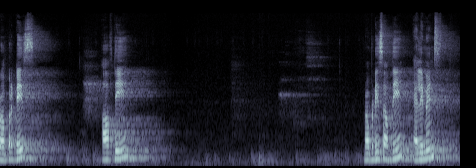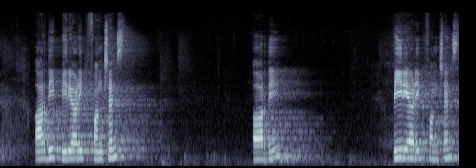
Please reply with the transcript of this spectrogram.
properties of the properties of the elements are the periodic functions are the periodic functions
